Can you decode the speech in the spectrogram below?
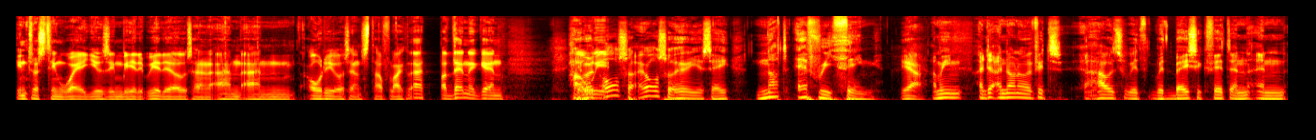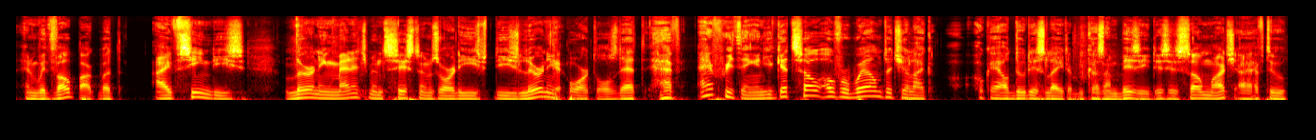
interesting way using videos and and, and audios and stuff like that. But then again, how yeah, but we also I also hear you say not everything. Yeah, I mean I d- I don't know if it's how it's with with Basic Fit and and and with Vopak, but I've seen these learning management systems or these these learning yeah. portals that have everything, and you get so overwhelmed that you're like, okay, I'll do this later because I'm busy. This is so much. I have to.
